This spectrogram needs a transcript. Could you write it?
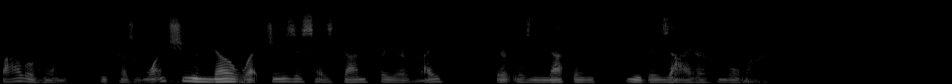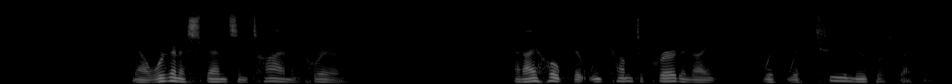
follow him because once you know what Jesus has done for your life, there is nothing you desire more. Now, we're going to spend some time in prayer. And I hope that we come to prayer tonight with, with two new perspectives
